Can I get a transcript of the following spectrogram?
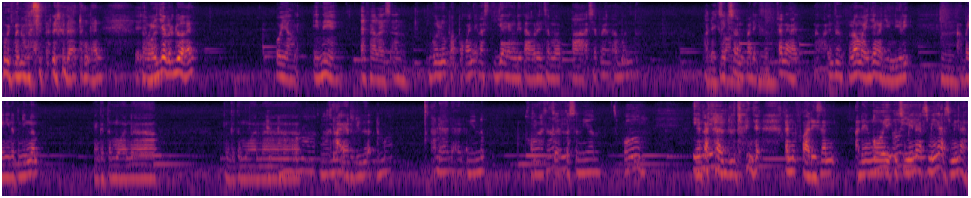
event fungsi tadi lu datang kan. Ya, Sama yang aja berdua kan. oh yang ini FLSN Gue lupa pokoknya kelas 3 yang ditawarin sama Pak siapa yang Ambon tuh. Pak Dexon, Dexon Pak Dexon. Kan yang nawarin tuh, lo sama aja ngajuin diri. Hmm. Sampai nginep-nginep. Yang ketemu anak yang ketemu anak Emang? KR juga. emang Ada ada ada. nginep Kalau nggak salah. ya. kesenian oh Ya ini kan dulu tanya. Kan Dexon ada yang mau Oh, ikut oh, seminar, iya. seminar, seminar.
